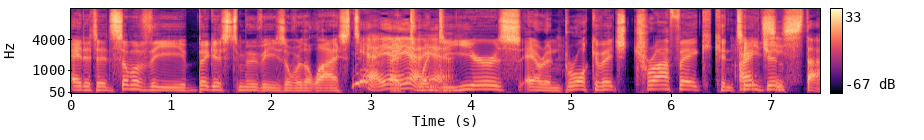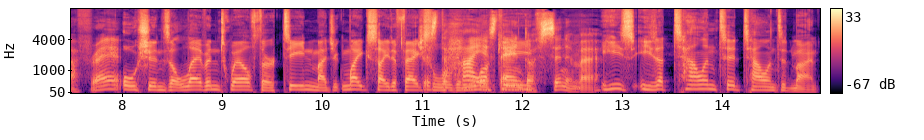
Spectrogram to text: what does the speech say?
edited some of the biggest movies over the last Yeah, yeah, uh, yeah, 20 yeah. years. Erin Brockovich, Traffic, Contagion. Artsy stuff, right? Oceans 11, 12, 13, Magic Mike, Side Effects, Just Logan the highest Lucky. end of cinema. He's he's a talented, talented man.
